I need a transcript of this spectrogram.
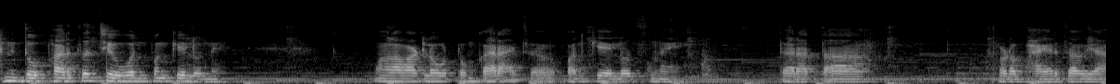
आणि दुपारचं जेवण पण केलं नाही. मला वाटलं उठून करायचं पण केलंच नाही. तर आता थोडं बाहेर जाऊया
